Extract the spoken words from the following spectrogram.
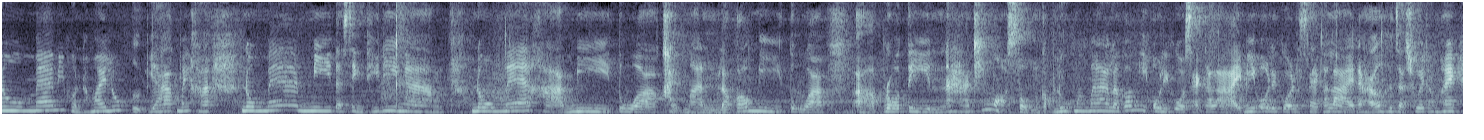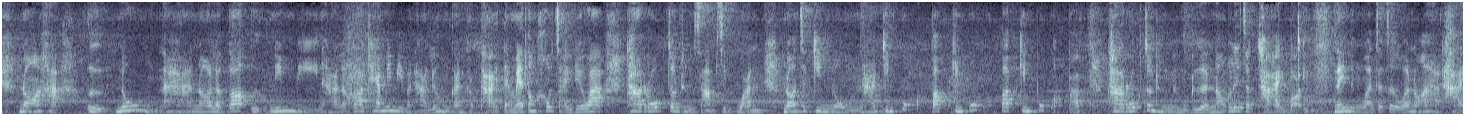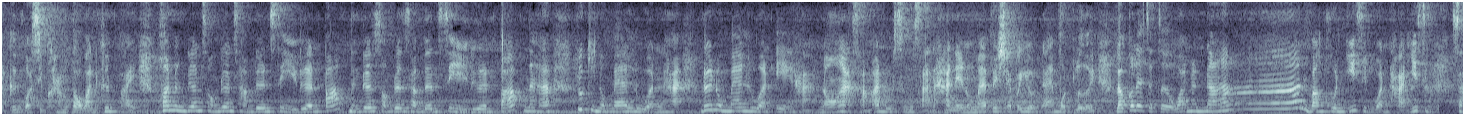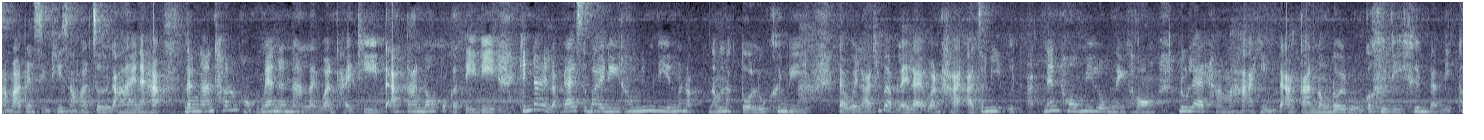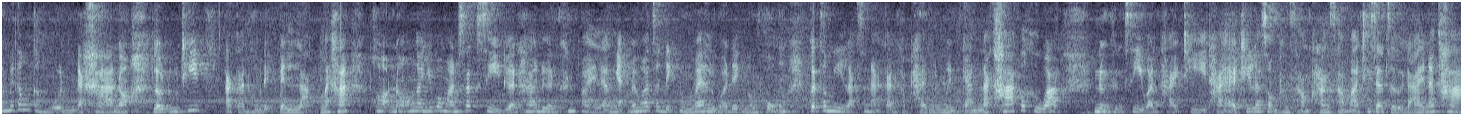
นมแม่มีผลทำให้ลูกอึยากไหมคะ นมแม่มีแต่สิ่งที่ดีงาม นมแม่ค่ะมีตัวไขมันแล้วก็มีตัวโปรตีนนะคะที่เหมาะสมกับลูกมากๆ แล้วก็มีโอลิโกแซคคาไลมีโอลิโกแซคคาไลนะคะก็คือจะช่วยทำให้น้องค่ะอึนุ่มนะคะเนาะแล้วก็อึนิ่มดีนะคะแล้วก็แทบไม่มีปัญหาเรื่องของการขับถ่าย แต่แม่ต้องเข้าใจด้วยว่าทารกจนถึง 30 วัน น้องจะกินนมนะคะกินปุ๊บออกปั๊บกินปุ๊บออกปั๊บกินปุ๊บออกปั๊บทารกจนถึง 1 เดือนน้องก็เลยจะถ่ายบ่อย ใน 1 วันจะเจอว่าน้องอะค่ะถ่ายเกินกว่า 10 ครั้งต่อวันขึ้นไป พอ 1 เดือน 2 เดือน 3 เดือน 4 เดือนปั๊บ1เดือน 2 เดือน 3 เดือน 4 เดือนปั๊บนะคะลูกกินนมแม่ล้วนนะคะด้วยนมแม่ล้วนเองค่ะน้องอะสามารถดูดซึมสารอาหารในนมแม่ไปใช้ประโยชน์ได้หมดเลย เราก็เลยจะเจอว่านาน ๆบางคน 20 วันถ่าย20 สามารถเป็นสิ่งที่สามารถเจอได้นะคะ ดังนั้นถ้าลูกของคุณแม่นานๆหลายวันถ่ายที แต่อาการน้องปกติดี กินได้หลับได้สบายดีท้องนิ่มดีน้ำหนักน้ำหนักตัวลูกขึ้นดี แต่เวลาที่แบบหลาย ๆ วันถ่ายอาจจะมีอึดอัดแน่นท้องมีลมในท้อง ดูแลทำอาหาหิงแต่อาการน้องโดยรวมก็คือดีขึ้นแบบนี้ก็ไม่ต้องกังวลนะคะเนาะเราดูที่อาการของเด็กเป็นหลักนะคะเพราะน้องอายุประมาณสัก 4 เดือน 5 เดือนขึ้นไปแล้วเนี่ยไม่ว่าจะเด็กนมแม่หรือว่าเด็กนมผงก็จะมีลักษณะการขับถ่ายเหมือนๆกันนะคะ ก็คือว่า 1-4 วันถ่ายทีถ่ายอาทิตย์ละ2-3 ครั้งสามารถที่จะเจอได้นะคะ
